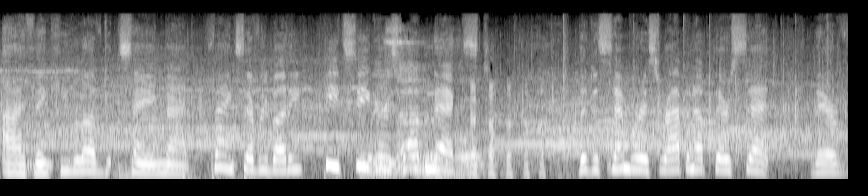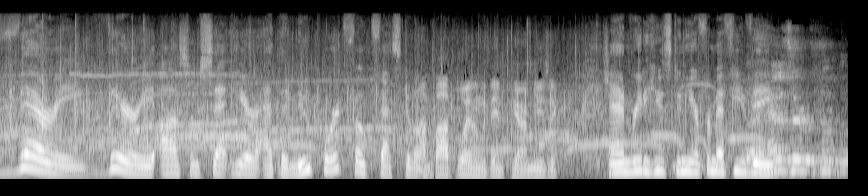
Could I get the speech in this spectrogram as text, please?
I think he loved saying that. Thanks, everybody. Pete Seeger's up next. The Decemberists wrapping up their set. Their very, very awesome set here at the Newport Folk Festival. I'm Bob Boilen with NPR Music. And Rita Houston here from The FUV. hazards of the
